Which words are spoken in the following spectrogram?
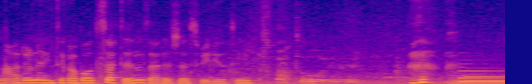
I don't know anything about settings. That is just videotape.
